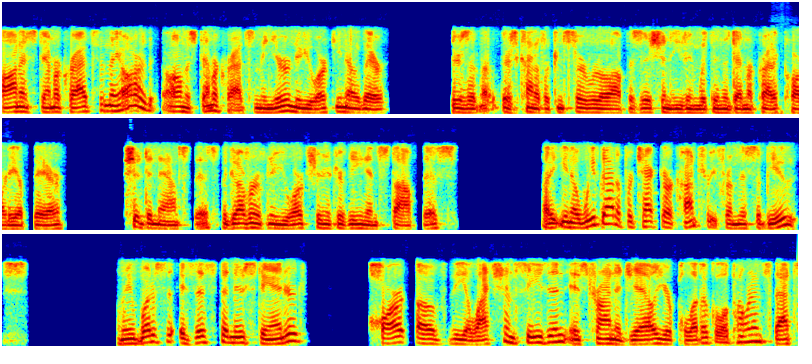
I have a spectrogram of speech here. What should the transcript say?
Honest Democrats, and they are honest Democrats. I mean, you're in New York, you know there there's a there's kind of a conservative opposition even within the Democratic Party up there should denounce this. The governor of New York should intervene and stop this. Uh, you know, we've got to protect our country from this abuse. I mean, what is is this the new standard? Part of the election season is trying to jail your political opponents. That's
